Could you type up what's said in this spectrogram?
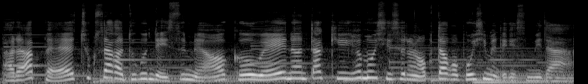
바로 앞에 축사가 두 군데 있으며 그 외에는 딱히 혐오 시설은 없다고 보시면 되겠습니다.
